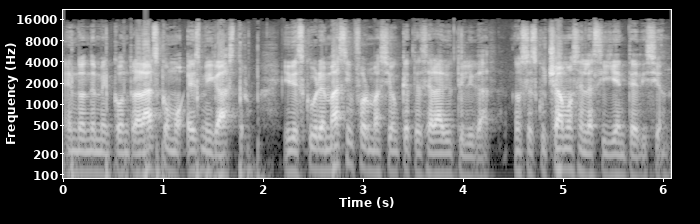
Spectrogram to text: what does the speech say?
en donde me encontrarás como Es mi Gastro y descubre más información que te será de utilidad. Nos escuchamos en la siguiente edición.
